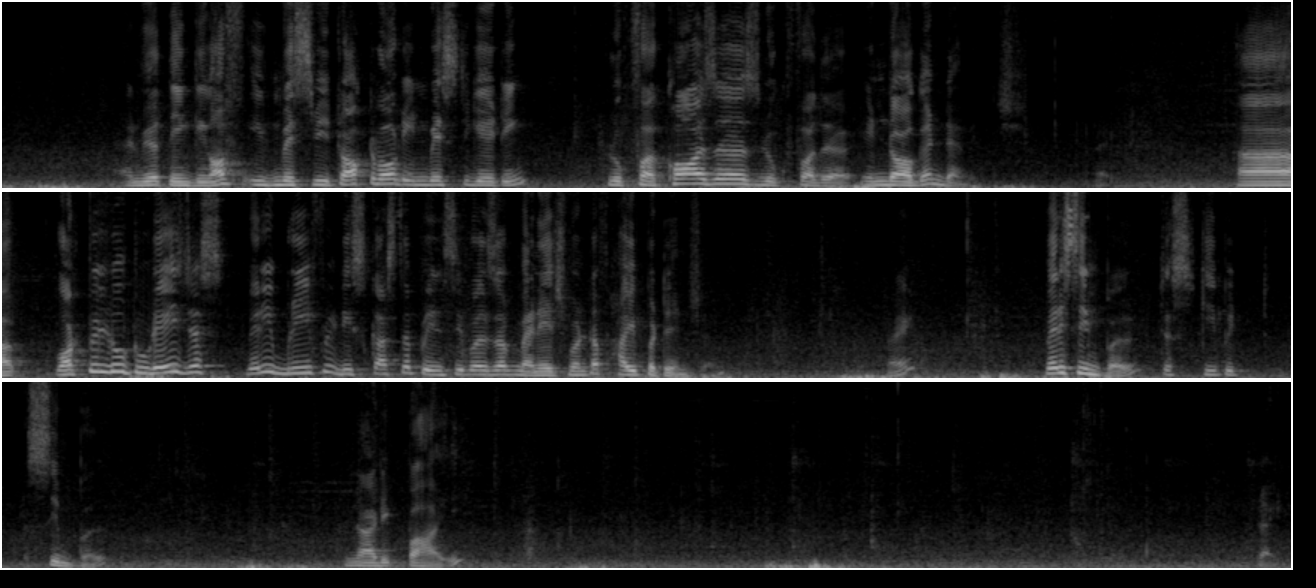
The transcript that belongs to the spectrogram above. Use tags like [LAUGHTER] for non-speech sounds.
And we are thinking of. We talked about investigating, look for causes, look for the end organ damage. Right? Uh, what we'll do today is just very briefly discuss the principles of management of hypertension. Right? Very simple. Just keep it simple. Nadi pahai. Right.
